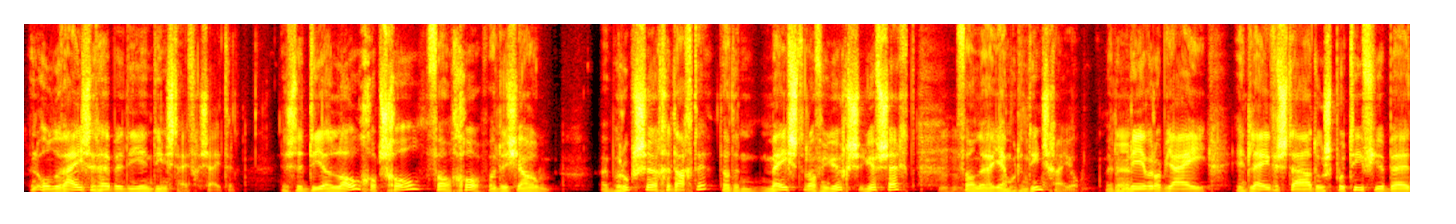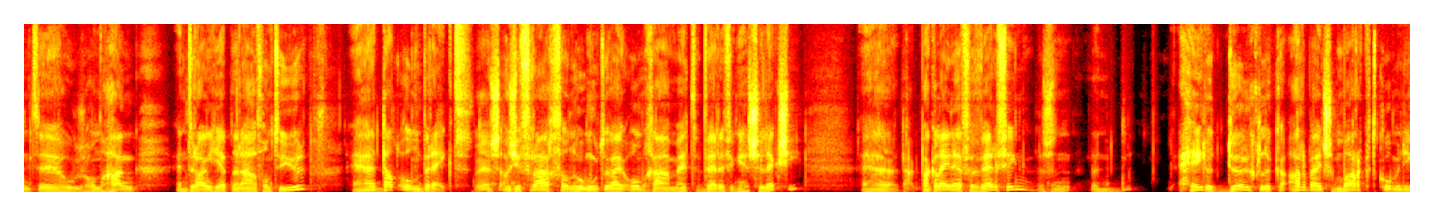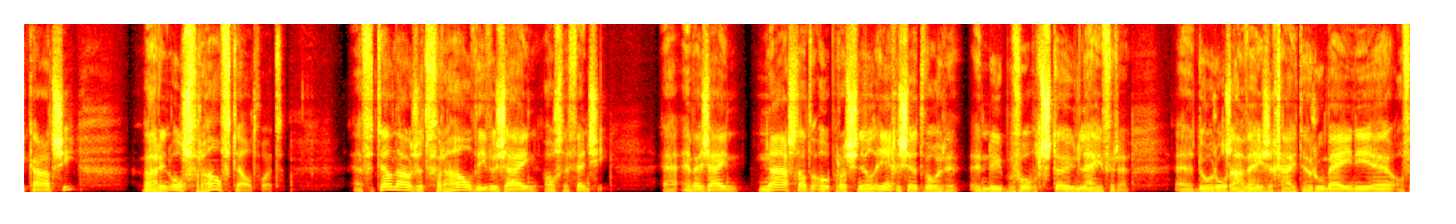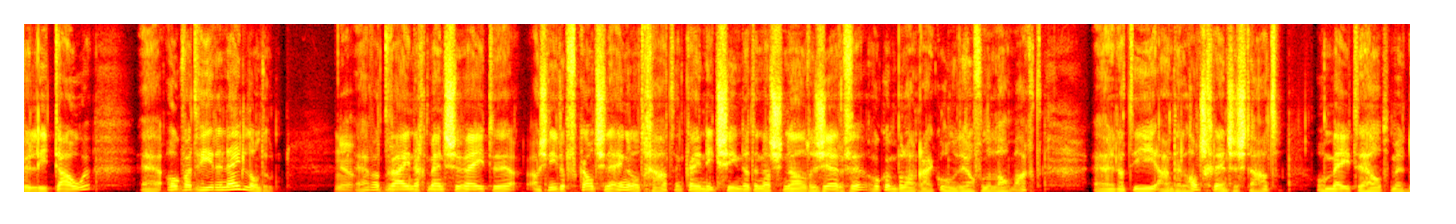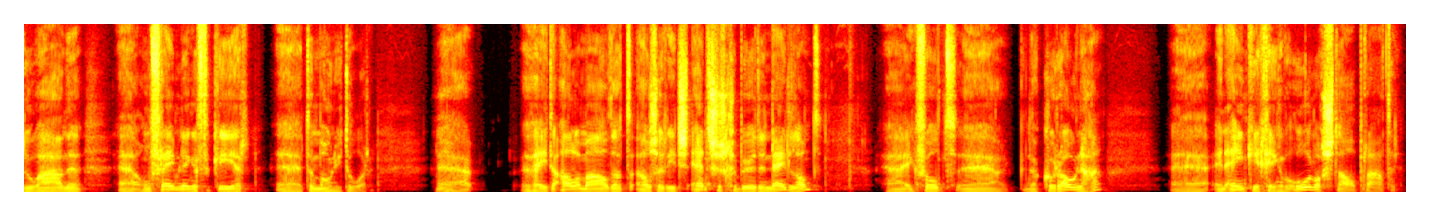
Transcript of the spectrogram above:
een onderwijzer hebben die in dienst heeft gezeten. Dus de dialoog op school van, goh, wat is jouw eh, beroepsgedachte? Dat een meester of een juf, juf zegt Mhm. van, eh, jij moet in dienst gaan, joh. Met de Ja. manier waarop jij in het leven staat, hoe sportief je bent, hoe zo'n hang en drang je hebt naar avontuur. dat ontbreekt. Ja. Dus als je vraagt van hoe moeten wij omgaan met werving en selectie. nou, ik pak alleen even werving. Dat is een, een hele deugdelijke arbeidsmarktcommunicatie waarin ons verhaal verteld wordt. En vertel nou eens het verhaal wie we zijn als Defensie. Eh, en wij zijn naast dat we operationeel ingezet worden en nu bijvoorbeeld steun leveren eh, door onze aanwezigheid in Roemenië of in Litouwen, eh, ook wat we hier in Nederland doen. Ja. Wat weinig mensen weten, als je niet op vakantie naar Engeland gaat, dan kan je niet zien dat de Nationale Reserve, ook een belangrijk onderdeel van de landmacht, dat die aan de landsgrenzen staat om mee te helpen met douane, eh, om vreemdelingenverkeer eh, te monitoren. Ja. Eh, we weten allemaal dat als er iets ernstigs gebeurt in Nederland, ik vond na corona, in één keer gingen we oorlogstaal praten.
